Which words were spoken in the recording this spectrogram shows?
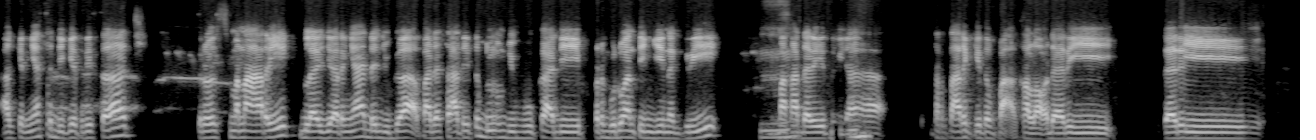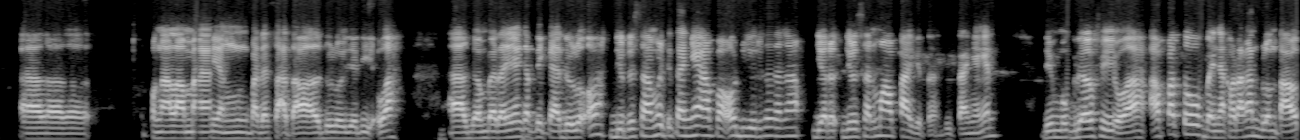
akhirnya sedikit research, terus menarik belajarnya dan juga pada saat itu belum dibuka di perguruan tinggi negeri. Hmm. Maka dari itu ya tertarik itu Pak kalau dari dari uh, pengalaman yang pada saat awal dulu jadi wah uh, gambarannya ketika dulu oh jurusanmu ditanya apa? Oh jurusan jurusanmu apa? gitu. Ditanyain demografi wah apa tuh? Banyak orang kan belum tahu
